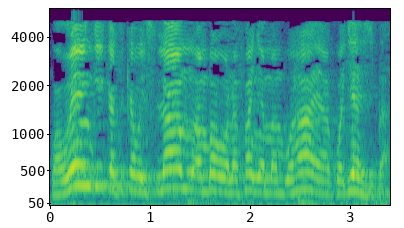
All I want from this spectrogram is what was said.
Kwa wengi katika waislamu ambao wanafanya mambo haya kwa jazba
